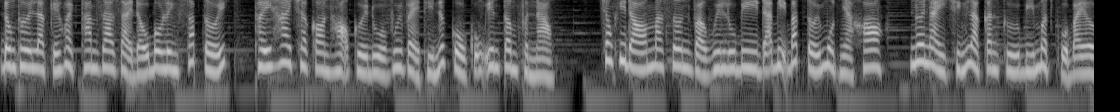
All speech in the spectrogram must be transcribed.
Đồng thời là kế hoạch tham gia giải đấu bowling sắp tới, thấy hai cha con họ cười đùa vui vẻ thì Knuckles cũng yên tâm phần nào. Trong khi đó Mason và Willoughby đã bị bắt tới một nhà kho, nơi này chính là căn cứ bí mật của Bayer.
